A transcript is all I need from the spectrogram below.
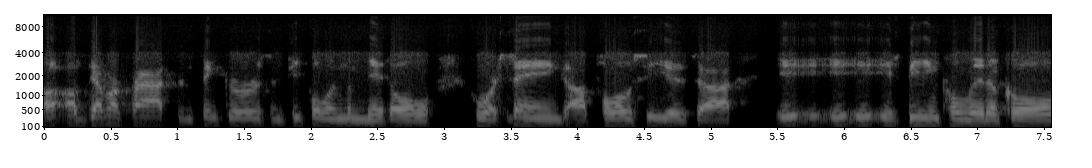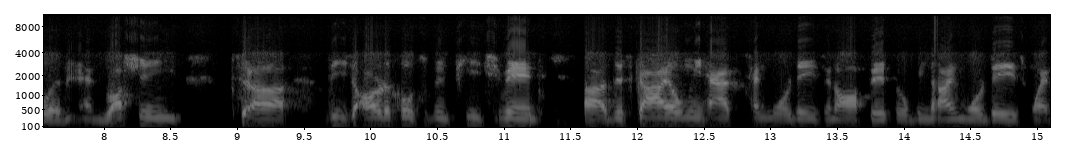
uh, of Democrats and thinkers and people in the middle who are saying uh, Pelosi is uh, is being political and, and rushing to, uh, these articles of impeachment. Uh, this guy only has 10 more days in office. It'll be nine more days when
